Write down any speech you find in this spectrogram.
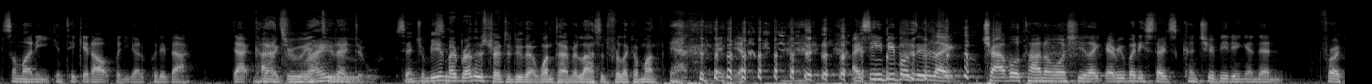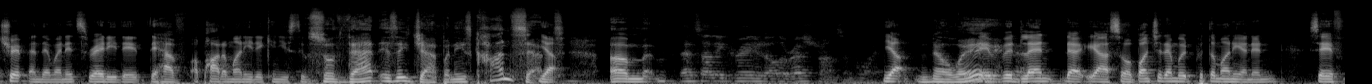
some money, you can take it out, but you got to put it back. That kind of grew right. into I do. Central Me and my brothers tried to do that one time. It lasted for like a month. yeah. I seen people do like travel Tanomoshi, like everybody starts contributing and then for a trip and then when it's ready they, they have a pot of money they can use to So that is a Japanese concept. Yeah. Um, That's how they created all the restaurants in Hawaii. Yeah. no way. They way. would lend that yeah, so a bunch of them would put the money and then say if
